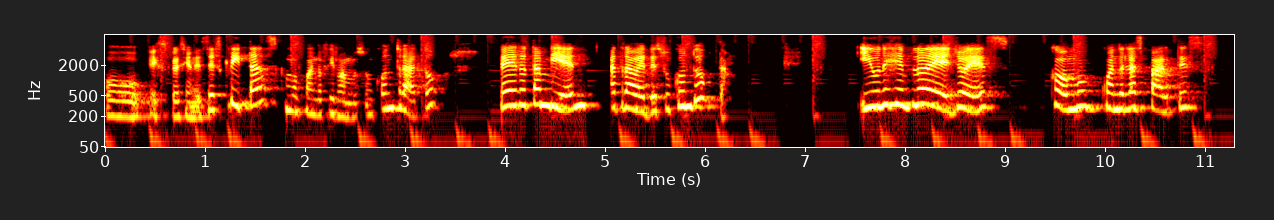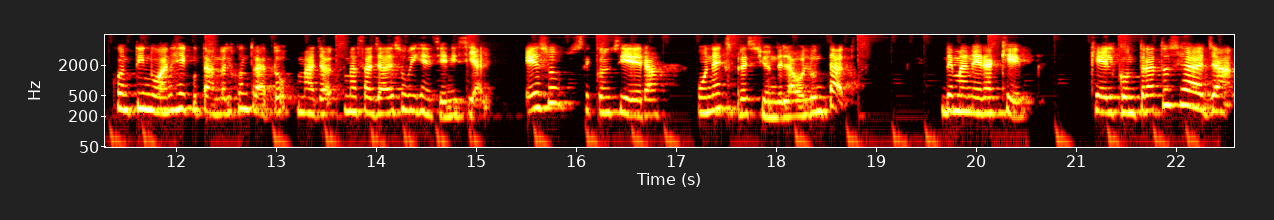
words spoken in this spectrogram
o expresiones escritas, como cuando firmamos un contrato, pero también a través de su conducta. Y un ejemplo de ello es cómo cuando las partes continúan ejecutando el contrato más allá de su vigencia inicial. Eso se considera una expresión de la voluntad. De manera que que el contrato se haya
